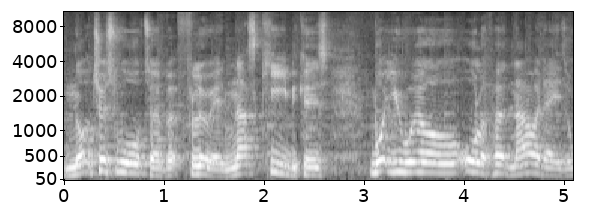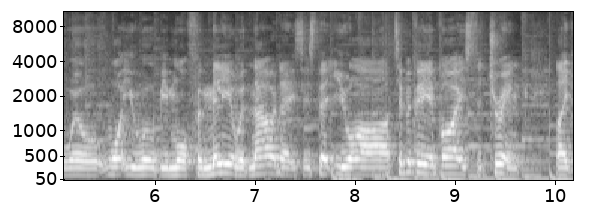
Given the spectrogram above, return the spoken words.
Not just water, but fluid. And that's key because what you will all have heard nowadays, or will, what you will be more familiar with nowadays, is that you are typically advised to drink like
